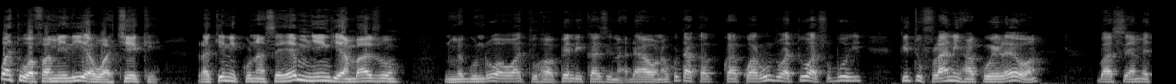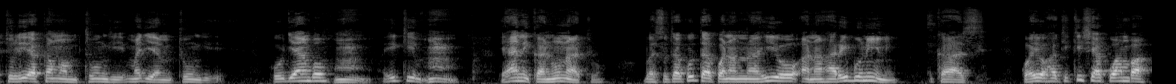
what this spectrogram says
watu wa familia wacheke lakini kuna sehemu nyingi ambazo nimegundua watu hawapendi kazi na dawa. Unakuta kakwaruzwa tu asubuhi kitu fulani hakuelewa basi ametulia kama mtungi maji ya mtungi. Hujambo mm. mm. yaani kanuna tu. Basi utakuta kwa namna hiyo anaharibu nini? Kazi. Kwa hiyo hakikisha kwamba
